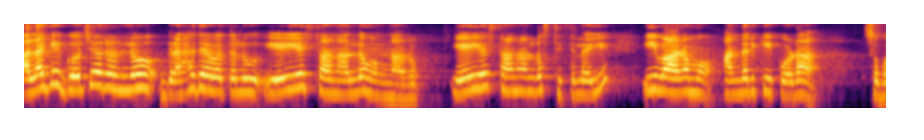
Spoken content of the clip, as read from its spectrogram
అలాగే గోచారంలో గ్రహ దేవతలు ఏ ఏ స్థానాల్లో ఉన్నారు? ఏ ఏ స్థానాల్లో స్థితులయ్యి ఈ వారము అందరికీ కూడా శుభ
